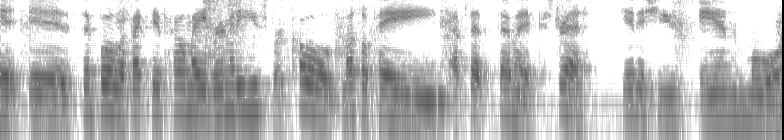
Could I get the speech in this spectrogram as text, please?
It is simple, effective homemade remedies for colds, muscle pain, upset stomach, stress, skin issues, and more.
